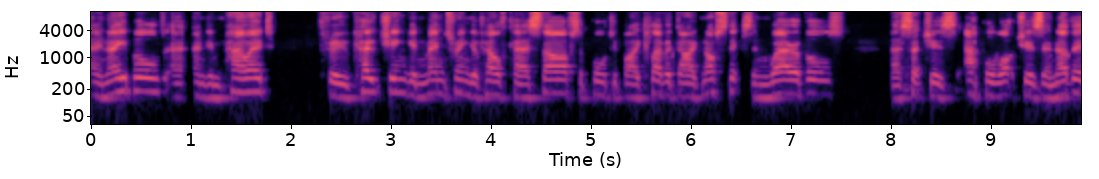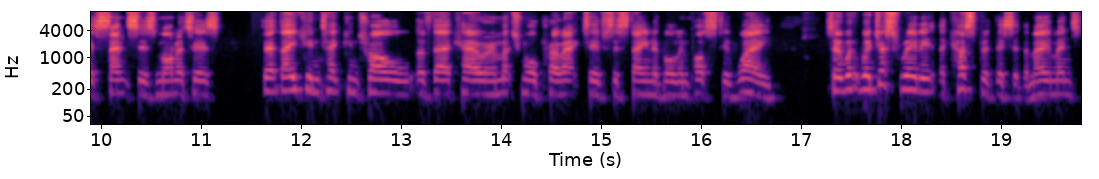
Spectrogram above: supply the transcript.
enabled uh, and empowered, through coaching and mentoring of healthcare staff, supported by clever diagnostics and wearables, uh, such as Apple Watches and others, sensors, monitors, that they can take control of their care in a much more proactive, sustainable, and positive way. So we're just really at the cusp of this at the moment.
